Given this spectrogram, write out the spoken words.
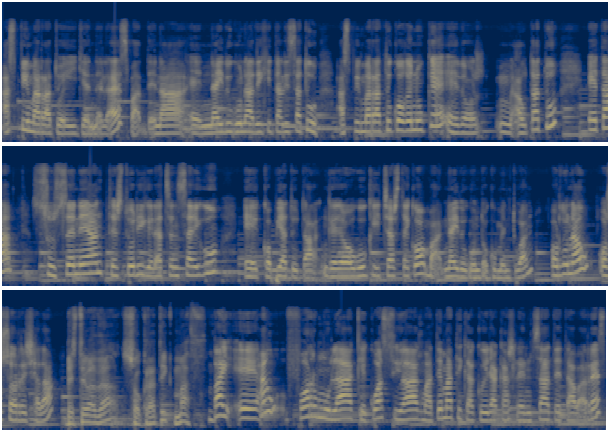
azpimarratu egiten dela, ez? Ba, dena eh, nahi duguna digitalizatu azpimarratuko genuke edo mm, hautatu eta zuzenean testu hori geratzen zaigu eh, kopiatuta. Gero guk itxasteko ba, nahi dugun dokumentuan. Ordu hau oso errisa da. Beste bat da, Socratic Math. Bai, e, hau formulak, ekuazioak, matematikako irakaslentzat eta barrez,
